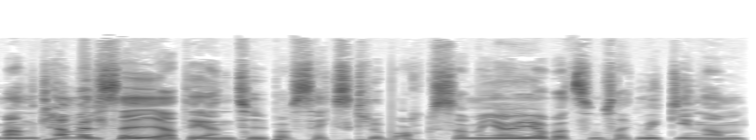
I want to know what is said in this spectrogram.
man kan väl säga att det är en typ av sexklubb också, men jag har mm. jobbat som sagt mycket inom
